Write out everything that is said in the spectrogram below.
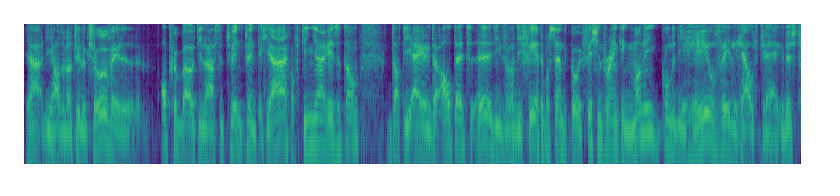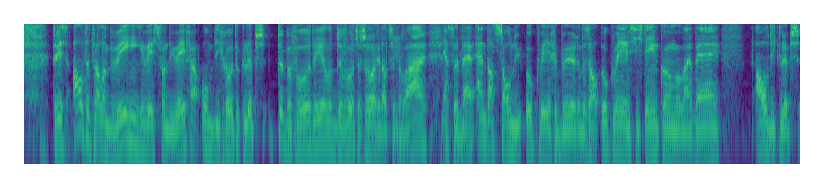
ja, die hadden natuurlijk zoveel opgebouwd die laatste 20 jaar, of 10 jaar is het dan, dat die eigenlijk er altijd, die, van die 40% coefficient ranking money, konden die heel veel geld krijgen. Dus er is altijd wel een beweging geweest van de UEFA om die grote clubs te bevoordelen, ervoor te zorgen dat ze er waren. Ja. Dat ze erbij, en dat zal nu ook weer gebeuren. Er zal ook weer een systeem komen waarbij al die clubs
